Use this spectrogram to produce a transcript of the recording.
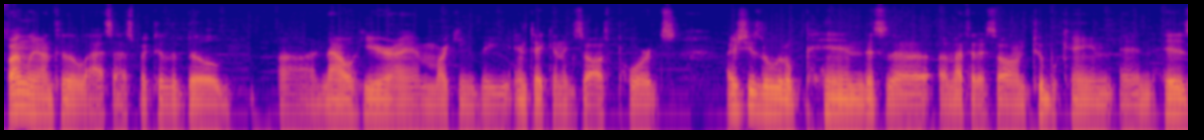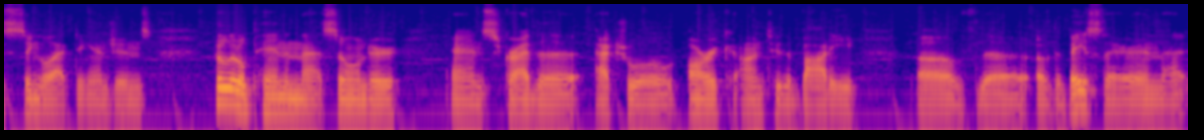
Finally, on to the last aspect of the build. Uh, now here I am marking the intake and exhaust ports. I just used a little pin. This is a, a method I saw in Tubal-Cain and his single acting engines. Put a little pin in that cylinder and scribe the actual arc onto the body of the of the base there and that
